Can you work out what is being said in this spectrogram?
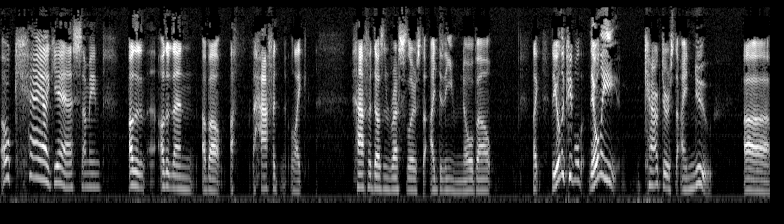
okay, I guess. I mean, other than, other than about a half a like half a dozen wrestlers that I didn't even know about. Like the only people, the only characters that I knew uh,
